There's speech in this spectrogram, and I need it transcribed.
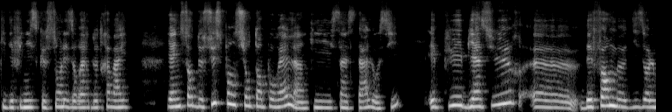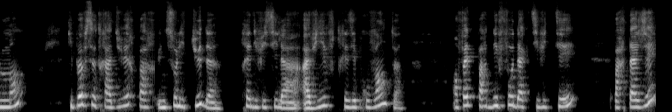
qui définissent ce que sont les horaires de travail. Il y a une sorte de suspension temporelle qui s'installe aussi. Et puis, bien sûr, euh, des formes d'isolement qui peuvent se traduire par une solitude très difficile à, vivre, très éprouvante. En fait, par défaut d'activité partagée,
